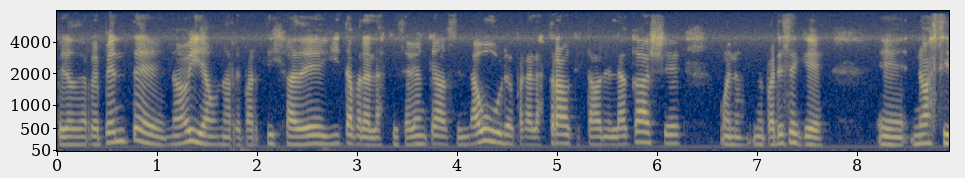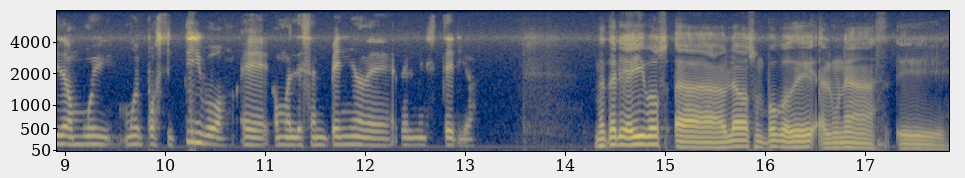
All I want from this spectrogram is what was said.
pero de repente no había una repartija de guita para las que se habían quedado sin laburo, para las trabas que estaban en la calle. Bueno, me parece que eh, no ha sido muy, muy positivo eh, como el desempeño del ministerio. Natalia, ahí vos ah, hablabas un poco de algunas eh,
